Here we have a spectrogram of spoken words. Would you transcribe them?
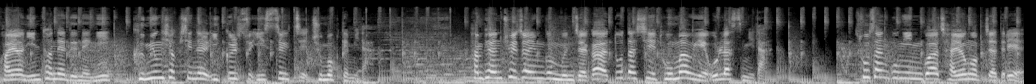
과연 인터넷 은행이 금융 혁신을 이끌 수 있을지 주목됩니다. 한편 최저임금 문제가 또다시 도마 위에 올랐습니다. 소상공인과 자영업자들이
